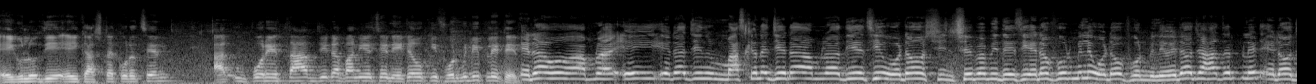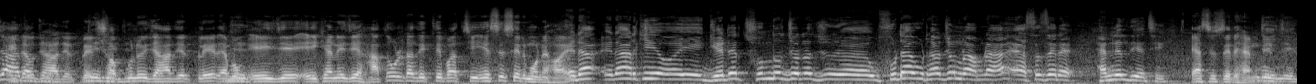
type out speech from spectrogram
এইগুলো দিয়ে এই কাজটা করেছেন। আর উপরে তার যেটা বানিয়েছেন এটাও কি ফোর মিলি প্লেটের? এটাও আমরা এই এটা যে মাঝখানে যেটা আমরা দিয়েছি ওটাও সেভাবে দিয়েছি। এটাও ফোর মিলি ওটাও ফোর মিলি এটাও জাহাজের প্লেট এটাও এটাও জাহাজের প্লেট। সবগুলোই জাহাজের প্লেট এবং এই যে এইখানে যে হাতলটা দেখতে পাচ্ছি এসএস এর মনে হয়। এটা এটা আর কি ওই গেটের সৌন্দর্যটা ফুটা ওঠার জন্য আমরা এসএস এর হ্যান্ডেল দিয়েছি। এর হ্যান্ডেল।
